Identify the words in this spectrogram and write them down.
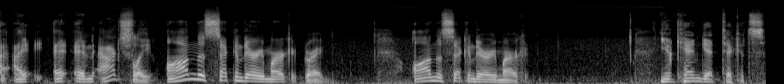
I, and actually on the secondary market, Greg, on the secondary market, you can get tickets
